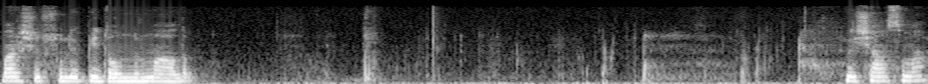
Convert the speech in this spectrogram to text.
Maraş usulü bir dondurma aldım. Bir şansıma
